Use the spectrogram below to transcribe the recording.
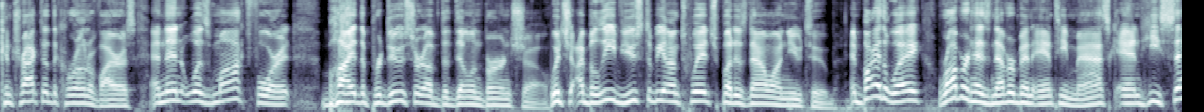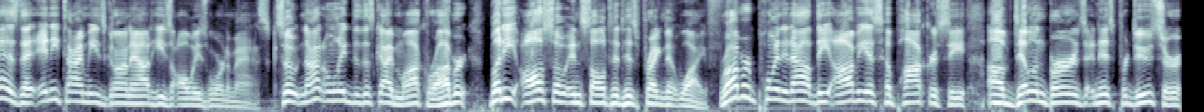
contracted the coronavirus and then was mocked for it by the producer of The Dylan Burns Show, which I believe used to be on Twitch but is now on YouTube. And by the way, Robert has never been anti mask, and he says that anytime he's gone out, he's always worn a mask. So not only did this guy mock Robert, but he also insulted his pregnant wife. Robert pointed out the obvious hypocrisy of Dylan Burns and his producer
